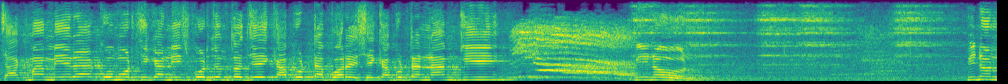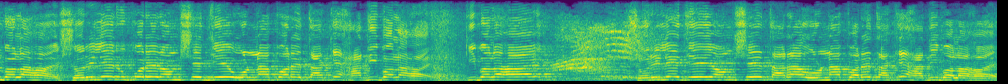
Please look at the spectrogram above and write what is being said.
চাকমা মেয়েরা কোমর থিকা নিচ পর্যন্ত যে কাপড়টা পরে সেই কাপড়টার নাম কি? পিনন। পিনন বলা হয়। শরীরের উপরের অংশে যে ওড়না পরে তাকে হাদি বলা হয়। কি বলা হয়? শরীরে যে অংশে তারা ওড়না পরে তাকে হাদি বলা হয়।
